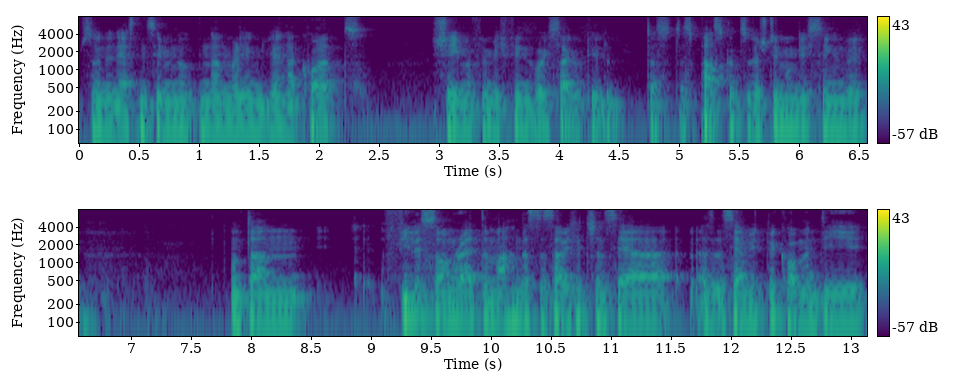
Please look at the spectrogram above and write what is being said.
so in den ersten 10 Minuten dann mal irgendwie ein Akkordschema für mich finde, wo ich sage, okay, das, das passt gerade zu der Stimmung, die ich singen will. Und dann viele Songwriter machen das, das habe ich jetzt schon sehr, also sehr mitbekommen, die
